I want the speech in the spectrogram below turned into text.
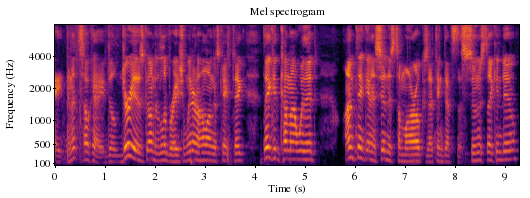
Eight minutes. Okay, the jury has gone to deliberation. We don't know how long it's going to take. They could come out with it. I'm thinking as soon as tomorrow because I think that's the soonest they can do.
